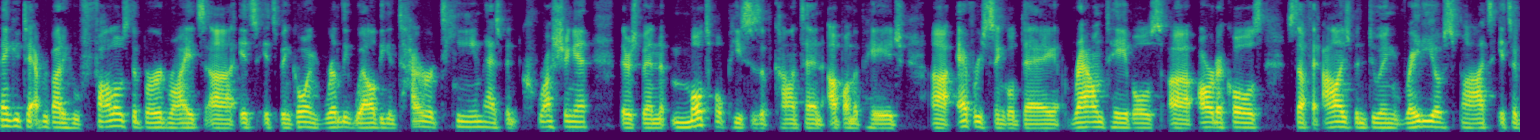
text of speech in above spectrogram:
Thank you to everybody who follows the Bird Writes. Uh, it's it's been going really well. The entire team has been crushing it. There's been multiple pieces of content up on the page uh, every single day, roundtables, uh, articles, stuff that Oleh's been doing, radio spots. It's a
